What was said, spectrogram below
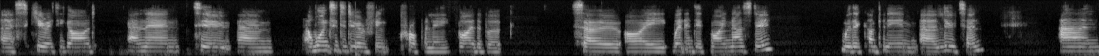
a security guard, and then to um, I wanted to do everything properly by the book. So I went and did my NASDU with a company in uh, Luton. And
